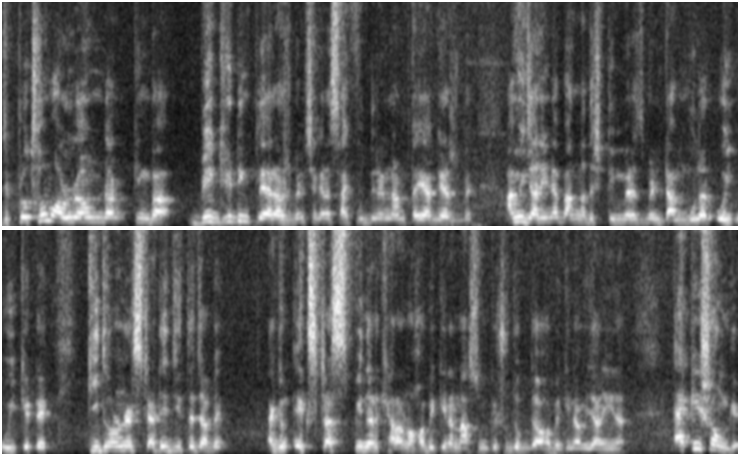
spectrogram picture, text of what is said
যে প্রথম অলরাউন্ডার কিংবা বিগ হিটিং প্লেয়ার আসবেন, সেখানে সাইফুদ্দিনের নামটাই আগে আসবে। আমি জানি না বাংলাদেশ টিম ম্যানেজমেন্ট ডাম্বুলার ওই উইকেটে কী ধরনের স্ট্র্যাটেজিতে যাবে, একজন এক্সট্রা স্পিনার খেলানো হবে কিনা, নাসুমকে সুযোগ দেওয়া হবে কিনা আমি জানি না। একই সঙ্গে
